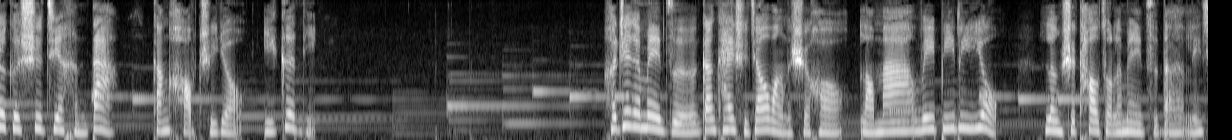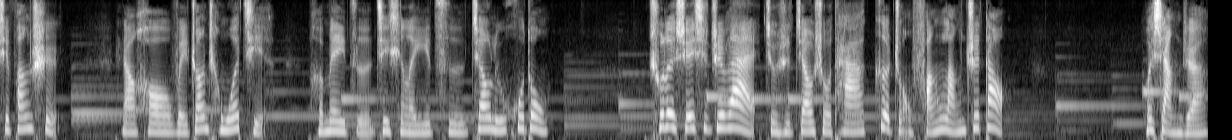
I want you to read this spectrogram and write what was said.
这个世界很大，刚好只有一个你。和这个妹子刚开始交往的时候，老妈威逼利诱，愣是套走了妹子的联系方式，然后伪装成我姐，和妹子进行了一次交流互动。除了学习之外，就是教授她各种防狼之道。我想着，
